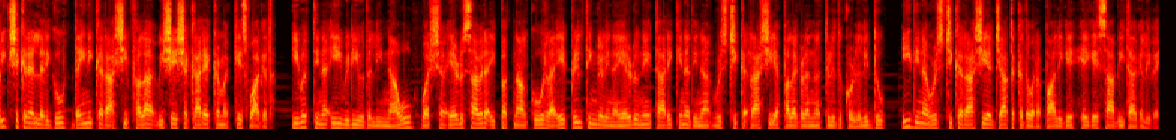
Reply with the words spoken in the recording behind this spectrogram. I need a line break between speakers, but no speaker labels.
ವೀಕ್ಷಕರೆಲ್ಲರಿಗೂ ದೈನಿಕ ರಾಶಿ ಫಲ ವಿಶೇಷ ಕಾರ್ಯಕ್ರಮಕ್ಕೆ ಸ್ವಾಗತ. ಇವತ್ತಿನ ಈ ವಿಡಿಯೋದಲ್ಲಿ ನಾವು ವರ್ಷ ಎರಡು ಸಾವಿರ ಇಪ್ಪತ್ನಾಲ್ಕರ ಏಪ್ರಿಲ್ ತಿಂಗಳಿನ ಎರಡನೇ ತಾರೀಕಿನ ದಿನ ವೃಶ್ಚಿಕ ರಾಶಿಯ ಫಲಗಳನ್ನು ತಿಳಿದುಕೊಳ್ಳಲಿದ್ದು, ಈ ದಿನ ವೃಶ್ಚಿಕ ರಾಶಿಯ ಜಾತಕದವರ ಪಾಲಿಗೆ ಹೇಗೆ ಸಾಬೀತಾಗಲಿವೆ?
